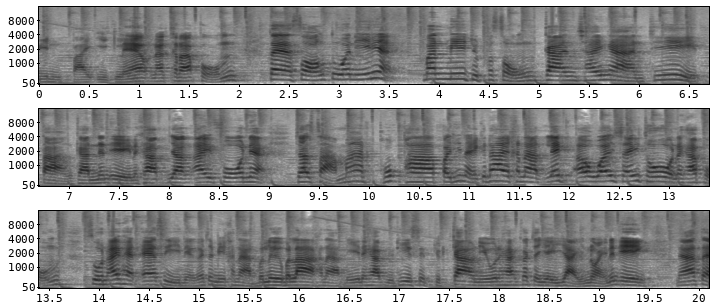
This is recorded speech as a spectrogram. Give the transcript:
วินไปอีกแล้วนะครับผม แต่ 2 ตัวนี้เนี่ยมันมีจุดประสงค์การใช้งานที่ต่างกันนั่นเองนะครับ อย่าง iPhone เนี่ย จะสามารถพกพาไปที่ไหนก็ได้ขนาดเล็กเอาไว้ใช้โทรนะครับผมส่วน iPad Air 4 เนี่ยก็จะมีขนาดเบลอเบล่าขนาดนี้นะครับอยู่ที่ 10.9 นิ้วนะฮะก็จะใหญ่ ๆ หน่อยนั่นเองนะแต่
